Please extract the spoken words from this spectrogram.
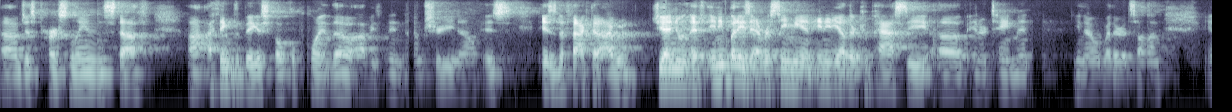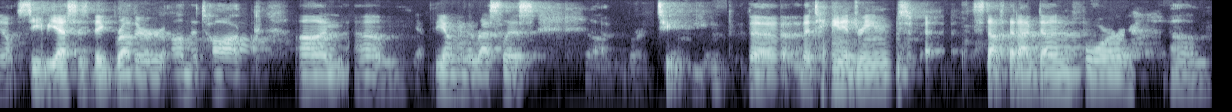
uh, just personally and stuff. Uh, I think the biggest focal point, though, obviously, and I'm sure you know, is is the fact that I would genuinely, if anybody's ever seen me in any other capacity of entertainment, you know, whether it's on, you know, CBS's Big Brother, on the Talk, on um, The Young and the Restless, to the the Tainted Dreams stuff that I've done for um,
